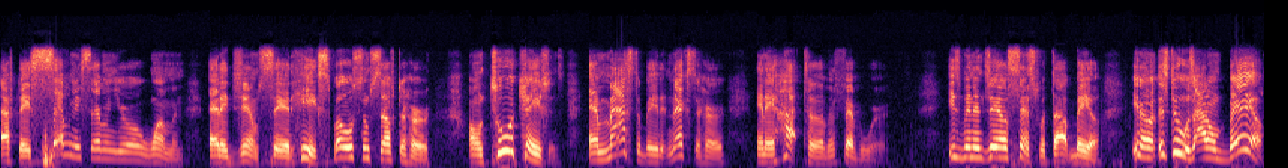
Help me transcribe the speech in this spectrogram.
after a 77 year old woman at a gym said he exposed himself to her on two occasions and masturbated next to her in a hot tub in February. He's been in jail since without bail. You know, this dude was out on bail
